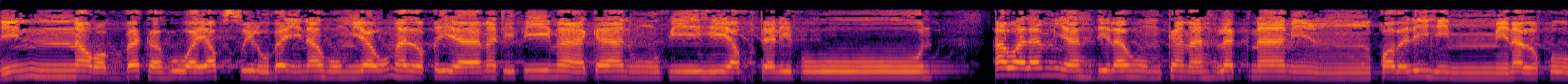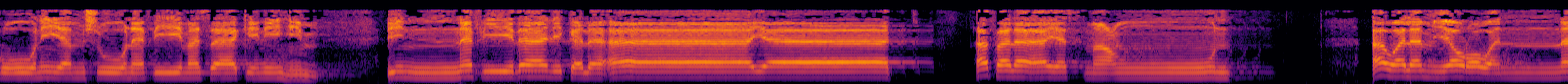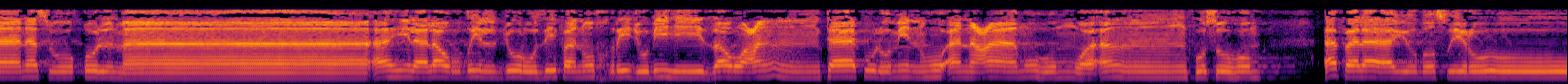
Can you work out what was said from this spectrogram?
إن ربك هو يفصل بينهم يوم القيامة فيما كانوا فيه يختلفون أولم يهد لهم كما اهلكنا من قبلهم من القرون يمشون في مساكنهم إن في ذلك لآيات أفلا يسمعون أولم يروا أنا نسوق الماء إلى الأرض الجرز فنخرج به زرعا تاكل منه أنعامهم وأنفسهم أفلا يبصرون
